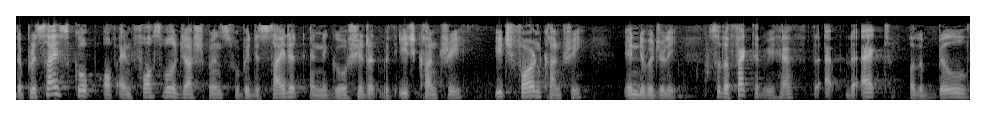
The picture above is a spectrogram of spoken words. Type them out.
the precise scope of enforceable judgments will be decided and negotiated with each country, each foreign country, individually. So the fact that we have the, the Act or the bill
